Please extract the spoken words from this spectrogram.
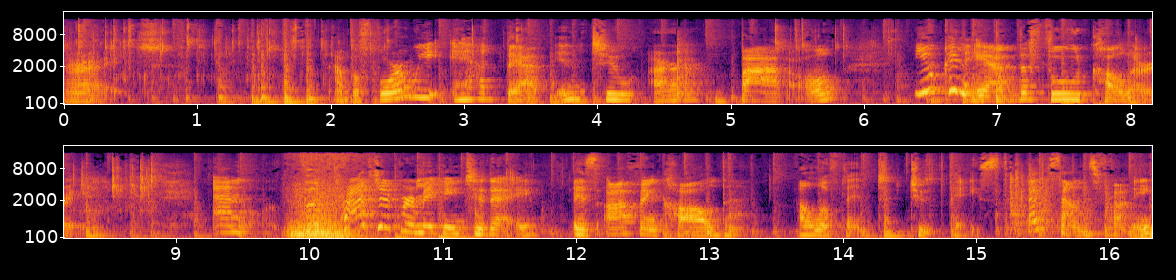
All right. Now before we add that into our bottle, you can add the food coloring. And the project we're making today is often called elephant toothpaste. That sounds funny.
